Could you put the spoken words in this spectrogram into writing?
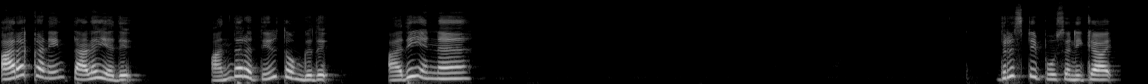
அரக்கனின் தலையது அந்தரத்தில் தொங்குது. அது என்ன? திருஷ்டி பூசணிக்காய்.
